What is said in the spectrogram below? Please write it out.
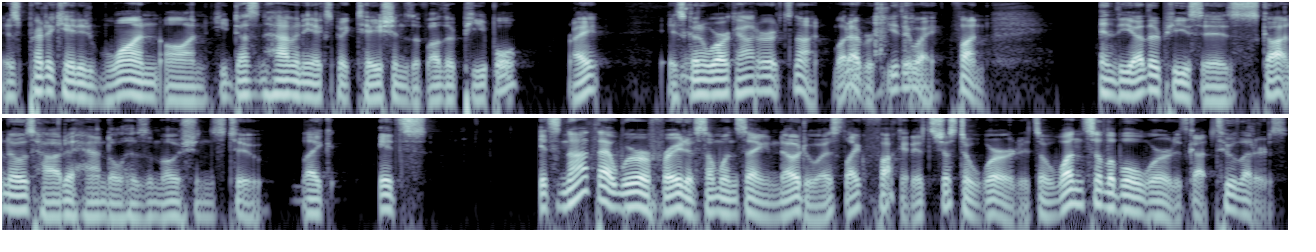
is predicated one on he doesn't have any expectations of other people, right? It's Yeah. going to work out or it's not. Whatever. Either way, fun. And the other piece is Scott knows how to handle his emotions too. Like it's it's not that we're afraid of someone saying no to us. Like fuck it, it's just a word. It's a one syllable word. It's got two letters.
